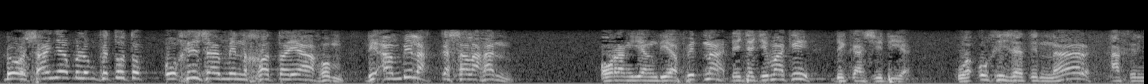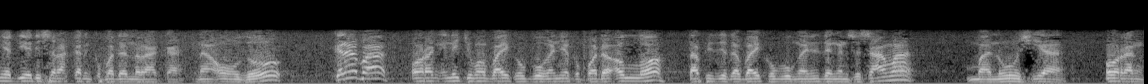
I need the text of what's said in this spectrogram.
Dosanya belum ketutup. Ukhiza min khatayahum. Diambillah kesalahan. Orang yang dia fitnah, dia caci maki, dikasih dia. Wa ukhizatin nar, akhirnya dia diserahkan kepada neraka. Na'udhu Kenapa? Orang ini cuma baik hubungannya kepada Allah, tapi tidak baik hubungannya dengan sesama manusia. Orang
